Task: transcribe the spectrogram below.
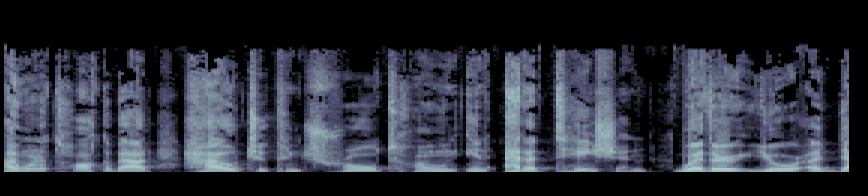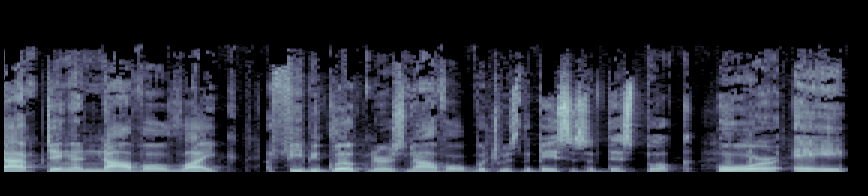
I want to talk about how to control tone in adaptation, whether you're adapting a novel like Phoebe Gloeckner's novel, which was the basis of this book, or a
